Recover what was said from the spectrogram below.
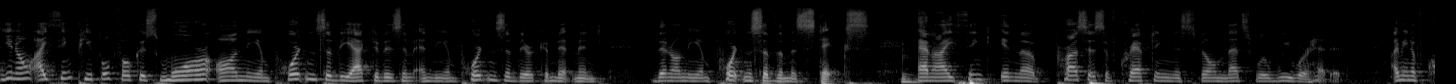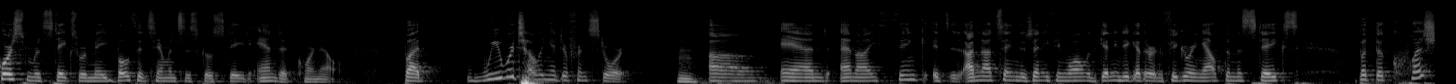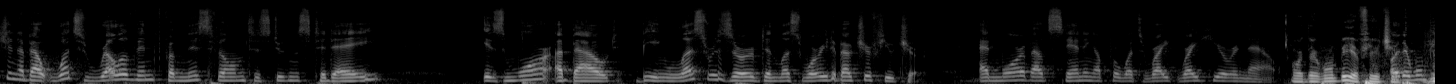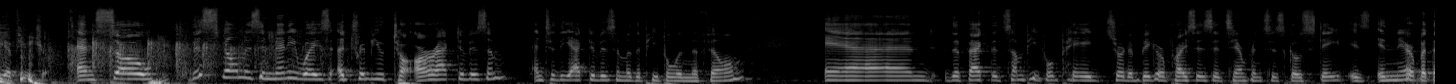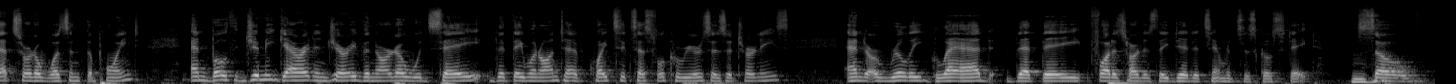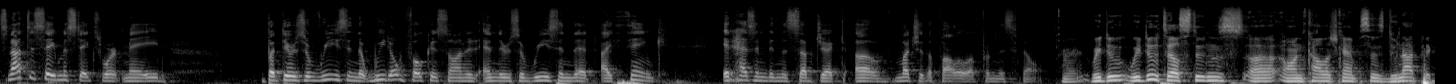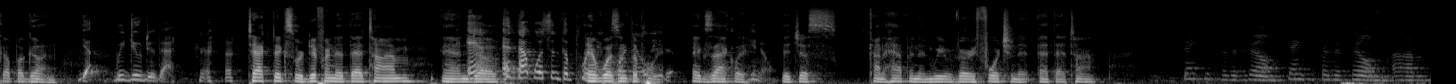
you know, I think people focus more on the importance of the activism and the importance of their commitment than on the importance of the mistakes. And I think in the process of crafting this film, that's where we were headed. I mean, of course, mistakes were made both at San Francisco State and at Cornell, but we were telling a different story. Um, and and I think it's. I'm not saying there's anything wrong with getting together and figuring out the mistakes, but the question about what's relevant from this film to students today is more about being less reserved and less worried about your future, and more about standing up for what's right right here and now Or there won't be a future. or there won't be a future. and so this film is in many ways a tribute to our activism and to the activism of the people in the film. And the fact that some people paid sort of bigger prices at San Francisco State is in there, but that sort of wasn't the point. And both Jimmy Garrett and Jerry Varnado would say that they went on to have quite successful careers as attorneys and are really glad that they fought as hard as they did at San Francisco State. Mm-hmm. So it's not to say mistakes weren't made, but there's a reason that we don't focus on it, and there's a reason that I think it hasn't been the subject of much of the follow up from this film. All right. We do we do tell students uh, on college campuses do not pick up a gun. Yeah, we do do that. Tactics were different at that time, and, and, uh, and that wasn't the point. it wasn't the point. Either. Exactly. You know. It just kind of happened, and we were very fortunate at that time. Thank you for the film. Thank you for the film. Um,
